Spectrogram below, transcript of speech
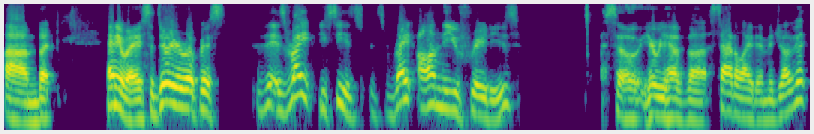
Um, but anyway, so Dura Europos is right. You see, it's, it's right on the Euphrates. So here we have a satellite image of it.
